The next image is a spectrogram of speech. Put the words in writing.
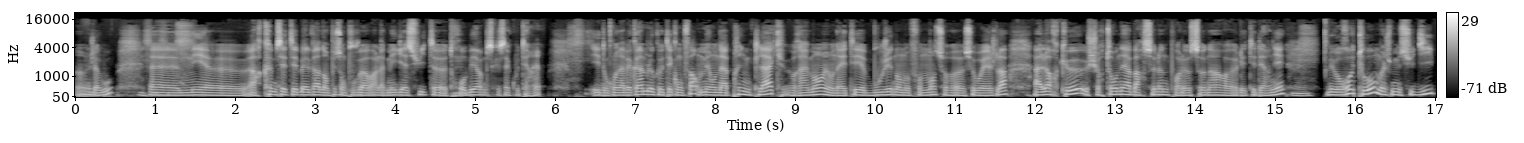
hein, j'avoue. Euh, mais euh, alors, comme c'était Belgrade, en plus, on pouvait avoir la méga suite trop Mm. bien parce que ça coûtait rien. Et donc, on avait quand même le côté confort, mais on a pris une claque vraiment et on a été bougé dans nos fondements sur ce voyage-là. Alors que je suis retourné à Barcelone pour aller au sonar euh, l'été dernier. Mm. Et au retour, moi, je me suis dit,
